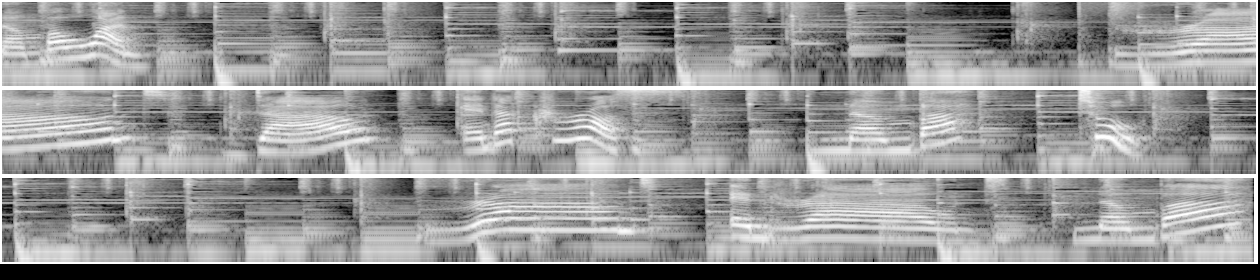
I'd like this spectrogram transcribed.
number one. Round, down, and across. Number two. Round and round. Number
